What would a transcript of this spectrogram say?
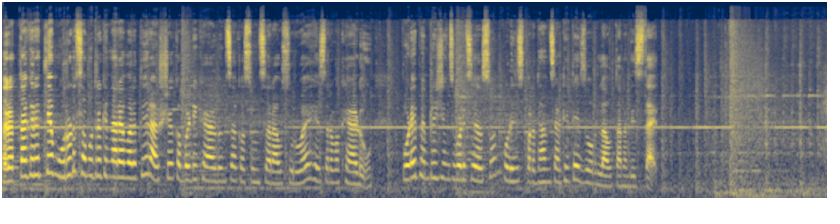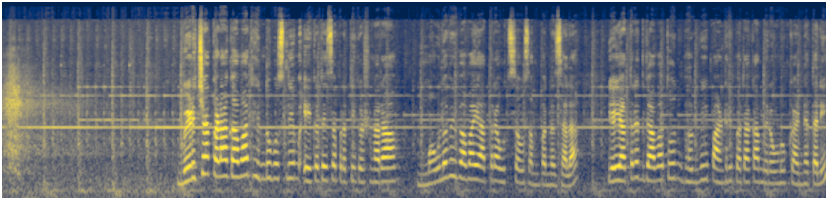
रत्नागिरीतल्या मुरुड समुद्र किनाऱ्यावरती राष्ट्रीय कबड्डी खेळाडूंचा कसून सराव सुरू आहे. हे सर्व खेळाडू पुणे पिंपरी चिंचवडचे असून पुढील स्पर्धांसाठी ते जोर लावताना दिसत आहेत बीडच्या कडा गावात हिंदू मुस्लिम एकतेचं प्रतीक असणारा मौलवी बाबा यात्रा उत्सव संपन्न झाला. या यात्रेत गावातून भगवी पांढरी पताका मिरवणूक काढण्यात आली.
